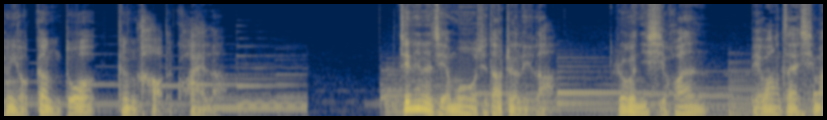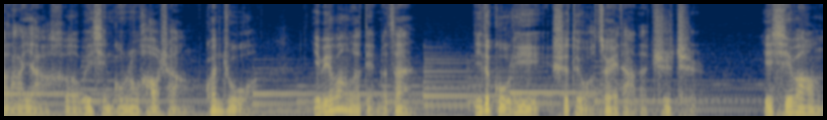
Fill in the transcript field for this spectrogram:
拥有更多更好的快乐。今天的节目就到这里了，如果你喜欢。别忘了在喜马拉雅和微信公众号上关注我，也别忘了点个赞，你的鼓励是对我最大的支持，也希望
